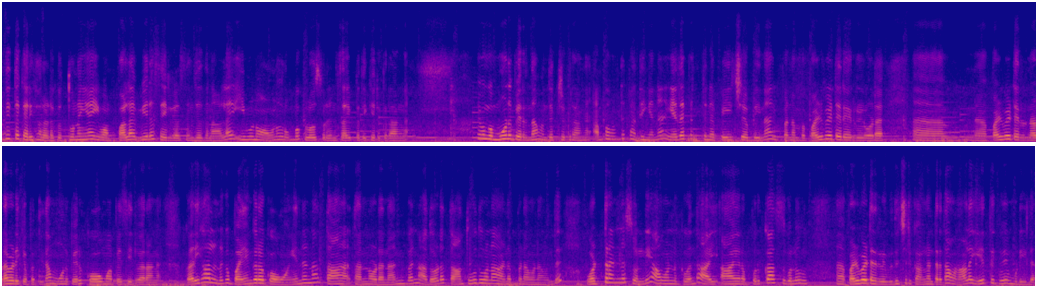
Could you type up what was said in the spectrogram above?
ஆதித்த கரிகாலனுக்கு துணையாக இவன் பல வீர செயல்கள் செஞ்சதுனால இவனும் அவனும் ரொம்ப க்ளோஸ் ஃப்ரெண்ட்ஸாக இப்போதைக்கு இருக்கிறாங்க. இவங்க மூணு பேர் தான் வந்துட்டு இருக்கிறாங்க. அப்போ வந்து பார்த்தீங்கன்னா எதை பற்றின பேச்சு அப்படின்னா இப்போ நம்ம பழுவேட்டரையர்களோட ஆஹ், நடவடிக்கை பற்றி தான் மூணு பேரும் கோவமாக பேசிட்டு வராங்க. கரிகாலனுக்கு பயங்கர கோவம். என்னன்னா தான் தன்னோட நண்பன் அதோட தான் தூதுவனாக அனுப்பினவனை வந்து ஒற்றன்னு சொல்லி அவனுக்கு வந்து ஐ ஆயிரம் பொற்காசுகளும் ஆஹ், விதிச்சிருக்காங்கன்றத விதிச்சிருக்காங்கன்றதை ஏற்றுக்கவே முடியல.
